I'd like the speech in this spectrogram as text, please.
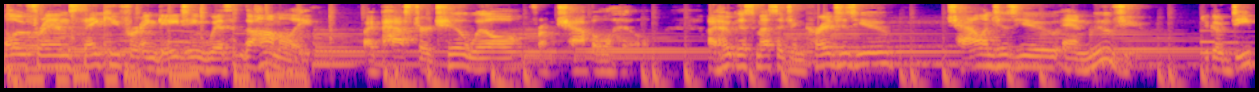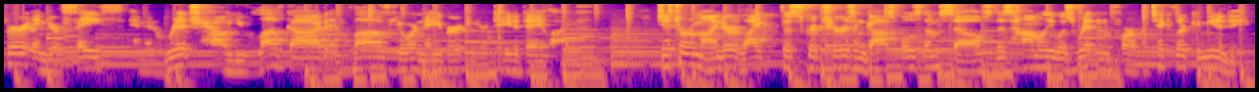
Hello, friends. Thank you for engaging with The Homily by Pastor Chill Will from Chapel Hill. I hope this message encourages you, challenges you, and moves you to go deeper in your faith and enrich how you love God and love your neighbor in your day to day life. Just a reminder like the scriptures and gospels themselves, this homily was written for a particular community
